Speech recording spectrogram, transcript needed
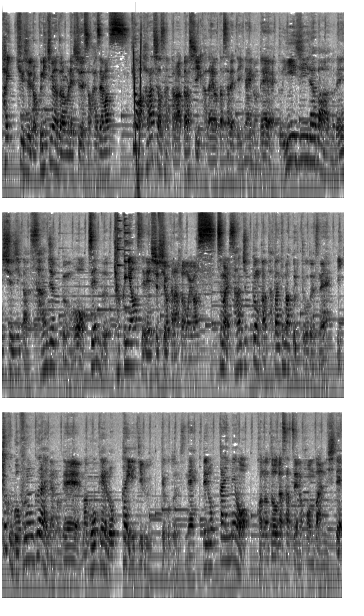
はい96日目のドラム練習です。おはようございます。今日は原翔さんから新しい課題を出されていないのでイージーラバーの練習時間30分を全部曲に合わせて練習しようかなと思います。つまり30分間叩きまくるってことですね。1曲5分ぐらいなので、まあ、合計6回できるってことですね。で6回目をこの動画撮影の本番にして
